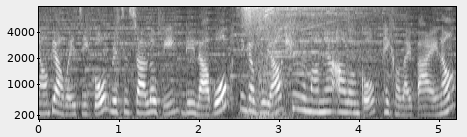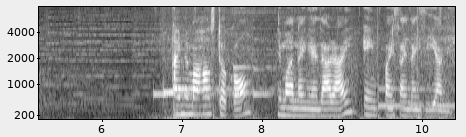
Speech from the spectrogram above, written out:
ရောင်းပြပွဲကြီးကို register လုပ်ပြီးလေ့လာဖို့စင်ကာပူရောက်ရွှေမြန်မာများအားလုံးကိုဖိတ်ခေါ်လိုက်ပါရနော် iMyanmarHouse.com မြန်မာနိုင်ငံသားတိုင်းအိမ်ပိုင်ဆိုင်နိုင်စေရမည်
